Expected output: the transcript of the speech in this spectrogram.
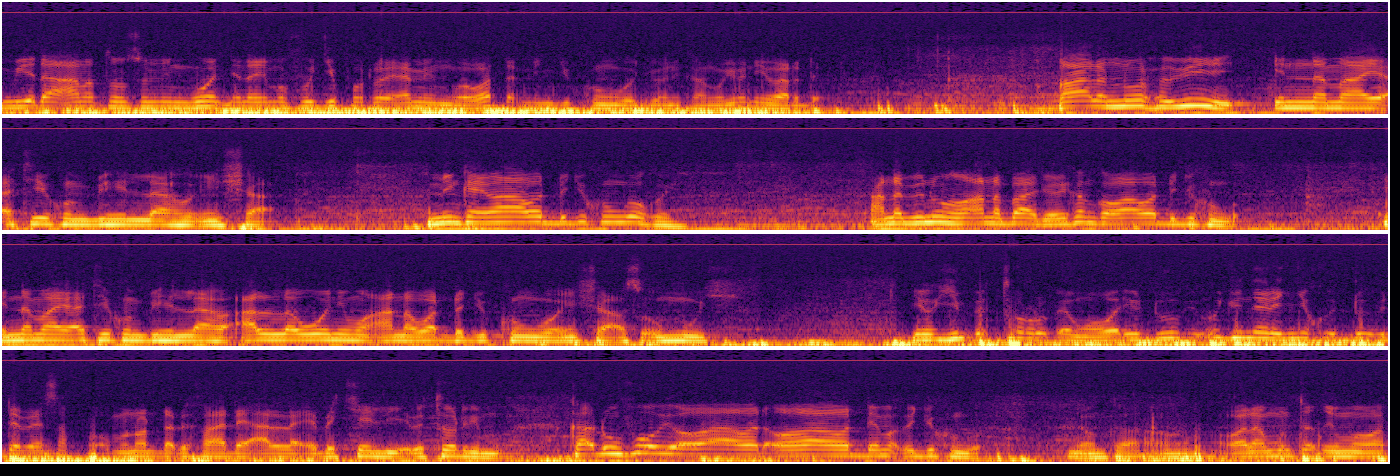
miida ana ton so min gondina ma fu jippoto e amin ngo wadda min jukkungo joni kango yoni warde qala nuh wi inma ya'tikum bihi Allah insha min kay wa wadda jukkungo koy annabi nuh ana baajo kanko wa wadda jukkungo إنما يأتيكم به الله. ألا وني ما أنا ورد جكم وإن شاء أسأموه يو جيب تورب ما وري دوب أجنر ينكو دوب دب سب ما نرد بفادة الله بتشلي بتوري مو كارون فو يو أو أو أو دم بجكم دونك ولا منتقي وات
